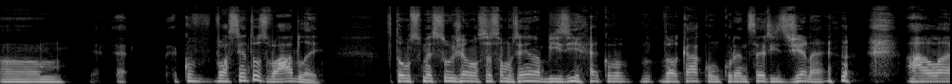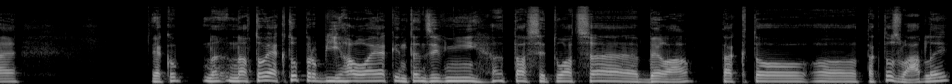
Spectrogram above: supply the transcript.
Um, jako vlastně to zvládli. V tom smyslu, že ono se samozřejmě nabízí jako velká konkurence říct, že ne, ale jako na, na to, jak to probíhalo a jak intenzivní ta situace byla, tak to, uh, tak to zvládli.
